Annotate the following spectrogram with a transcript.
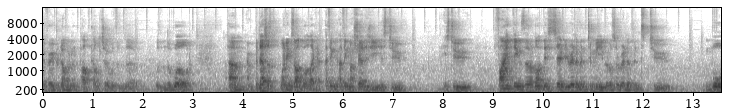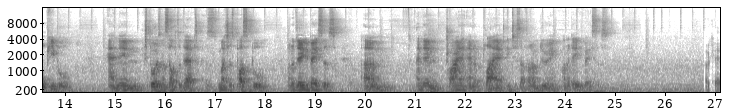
a very predominant pop culture within the within the world. Um, but that's just one example. Like I think I think my strategy is to is to find things that are not necessarily relevant to me, but also relevant to more people, and then expose myself to that as much as possible on a daily basis, um, and then try and apply it into stuff that I'm doing on a daily basis. Okay,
